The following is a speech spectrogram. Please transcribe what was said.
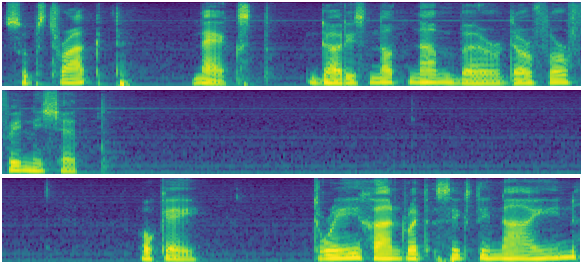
Subtract. Next. That is not number therefore finish it okay. 369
